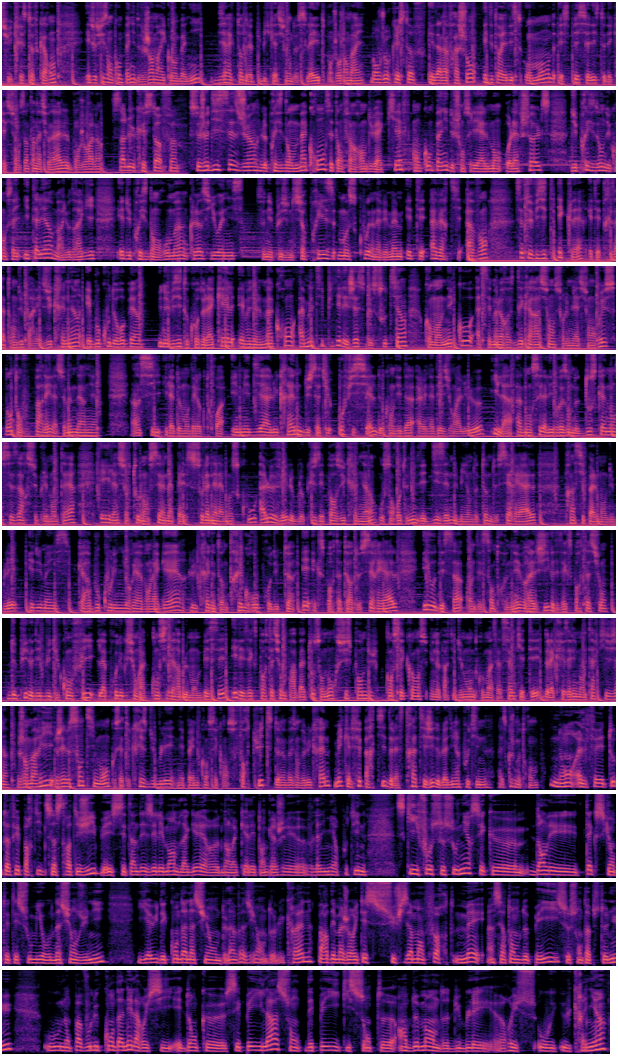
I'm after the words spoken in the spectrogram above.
Je suis Christophe Caron et je suis en compagnie de Jean-Marie Colombani, directeur de la publication de Slate. Bonjour Jean-Marie. Bonjour Christophe. Et d'Alain Frachon, éditorialiste au Monde et spécialiste des questions internationales. Bonjour Alain. Salut Christophe. Ce jeudi 16 juin, le président Macron s'est enfin rendu à Kiev en compagnie du chancelier allemand Olaf Scholz, du président du Conseil italien Mario Draghi et du président roumain Klaus Iohannis. Ce n'est plus une surprise, Moscou en avait même été averti avant. Cette visite éclair était très attendue par les Ukrainiens et beaucoup d'Européens. Une visite au cours de laquelle Emmanuel Macron a multiplié les gestes de soutien comme en écho à ses malheureuses déclarations sur l'humiliation russe dont on vous parlait la semaine dernière. Ainsi, il a demandé l'octroi immédiat à l'Ukraine du statut officiel de candidat à une adhésion à l'UE, il a annoncé la livraison de 12 canons César supplémentaires et il a surtout lancé un appel solennel à Moscou à lever le blocus des ports ukrainiens où sont retenus des dizaines de millions de tonnes de céréales, principalement du blé et du maïs. Car beaucoup l'ignoraient avant la guerre, l'Ukraine est un très gros producteur et exportateur de céréales et Odessa un des centres névralgiques des exportations. Depuis le début du conflit, la production a considérablement baissé et les exportations par bateau sont donc suspendues. Conséquence, une partie du monde commence à s'inquiéter de la crise alimentaire qui vient. Jean-Marie, j'ai le sentiment que cette crise du blé n'est pas une conséquence fortuite de l'invasion de l'Ukraine, mais qu'elle fait partie de la stratégie de Vladimir Poutine. Est-ce que je me trompe? Non, elle fait tout à fait partie de sa stratégie et c'est un des éléments de la guerre dans laquelle est engagé euh, Vladimir Poutine. Ce qu'il faut se souvenir, c'est que dans les textes qui ont été soumis aux Nations Unies, il y a eu des condamnations de l'invasion de l'Ukraine par des majorités suffisamment fortes, mais un certain nombre de pays se sont abstenus ou n'ont pas voulu condamner la Russie. Et donc euh, ces pays-là sont des pays qui sont euh, en demande du blé russe ou ukrainien,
